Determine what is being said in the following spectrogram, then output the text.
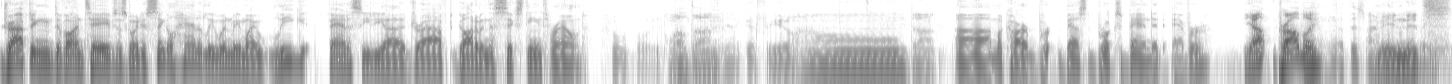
drafting Devon Toews is going to single handedly win me my league fantasy uh, draft. Got him in the 16th round. Oh, boy. Well done. Yeah, good for you. Well done. Uh, Makar, br- best Brooks Bandit ever. Yeah, probably. At this I mean, it's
